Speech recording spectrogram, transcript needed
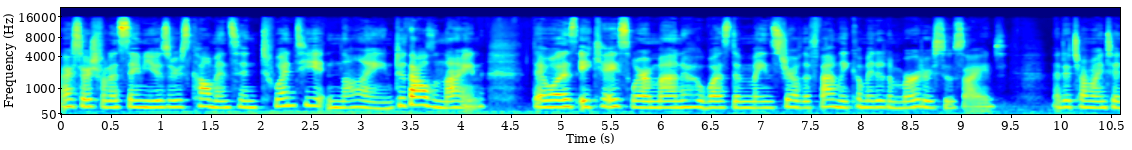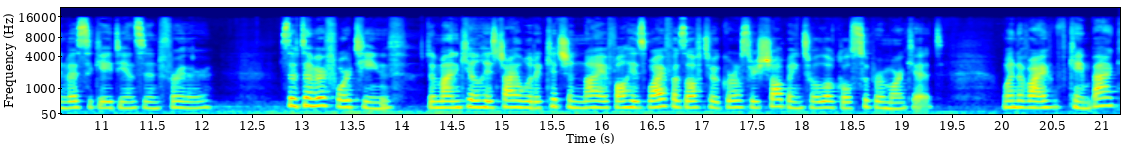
I searched for the same user's comments in 29, 2009. There was a case where a man who was the mainstay of the family committed a murder suicide. I determined to investigate the incident further. September 14th. The man killed his child with a kitchen knife while his wife was off to a grocery shopping to a local supermarket. When the wife came back,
